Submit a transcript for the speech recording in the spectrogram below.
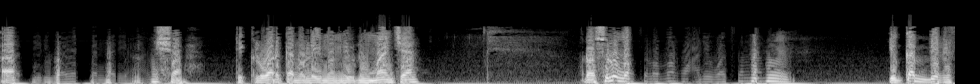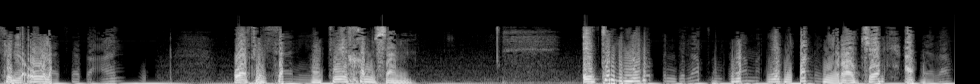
uh, diriwayatkan dari Aisyah dikeluarkan oleh Imam Ibnu Majah Rasulullah sallallahu alaihi wasallam fil ula sab'an wa fil thaniyati khamsan itu menurut penjelasan ulama yang paling rajih adalah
